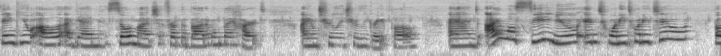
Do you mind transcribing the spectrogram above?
thank you all again so much from the bottom of my heart. I am truly, truly grateful. And I will see you in 2022. Bye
